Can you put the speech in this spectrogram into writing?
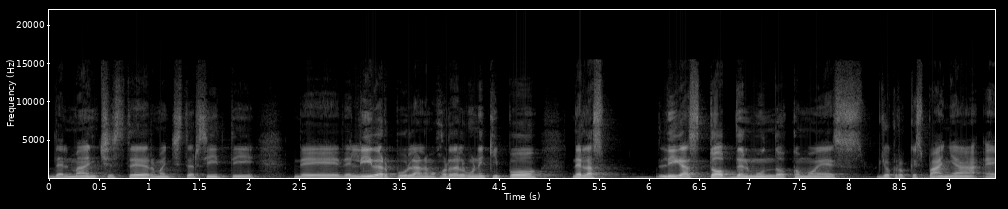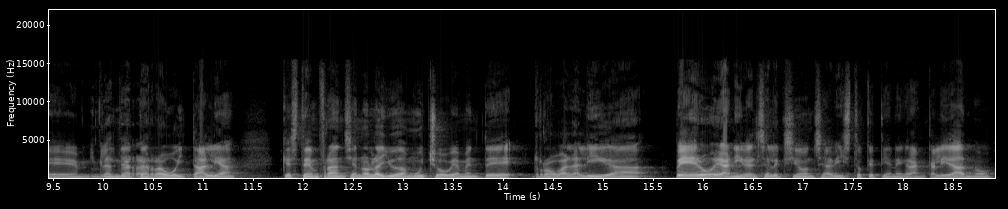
del Manchester, Manchester City, de, de Liverpool, a lo mejor de algún equipo de las ligas top del mundo, como es, yo creo que España, eh, Inglaterra. Inglaterra o Italia. Que esté en Francia no le ayuda mucho. Obviamente roba la liga, pero a nivel selección se ha visto que tiene gran calidad, ¿no?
